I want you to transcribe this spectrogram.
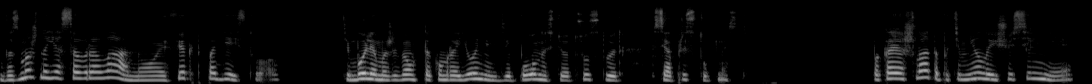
Возможно, я соврала, но эффект подействовал. Тем более мы живем в таком районе, где полностью отсутствует вся преступность. Пока я шла, то потемнело еще сильнее,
